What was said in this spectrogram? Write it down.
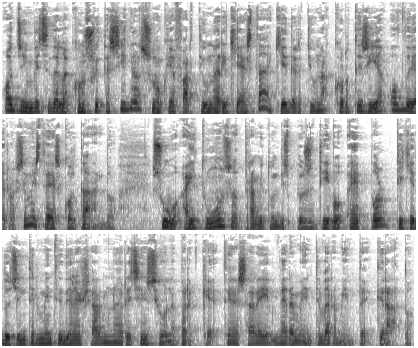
oggi invece della consueta sigla sono qui a farti una richiesta a chiederti una cortesia, ovvero se mi stai ascoltando su iTunes tramite un dispositivo Apple ti chiedo gentilmente di lasciarmi una recensione perché te ne sarei veramente veramente grato.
